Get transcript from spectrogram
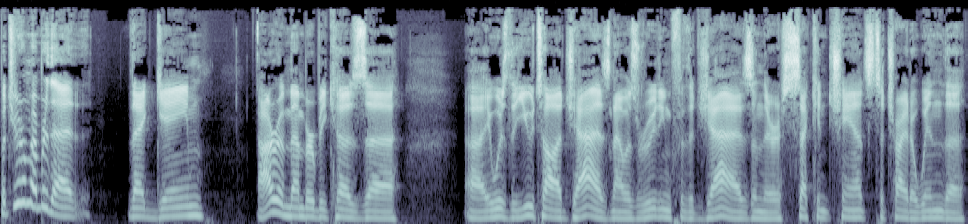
But you remember that that game? I remember because uh, uh, it was the Utah Jazz, and I was rooting for the Jazz and their second chance to try to win the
